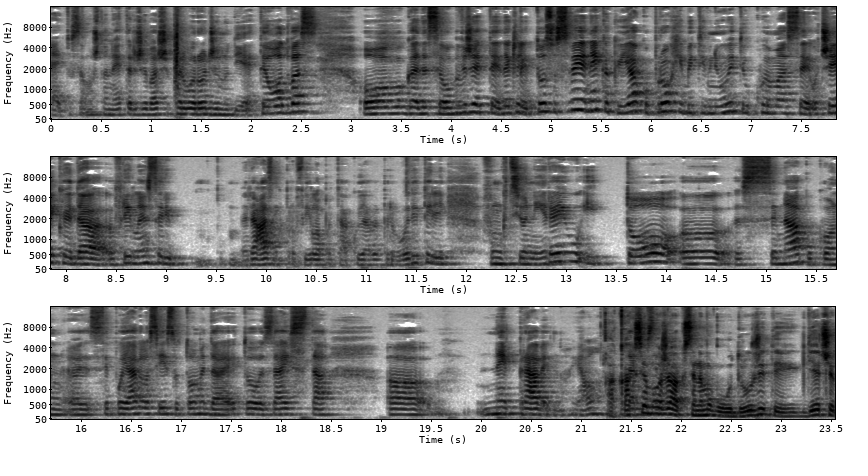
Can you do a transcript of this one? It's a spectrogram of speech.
eto, samo što ne traže vaše prvorođeno dijete od vas, ovoga, da se obvežete. Dakle, to su sve nekakvi jako prohibitivni uvjeti u kojima se očekuje da freelanceri raznih profila, pa tako jave prevoditelji, funkcioniraju i to e, se napokon e, se pojavila svijest o tome da je to zaista e, nepravedno. Jel? A kako se može, ako se ne mogu udružiti, gdje će,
